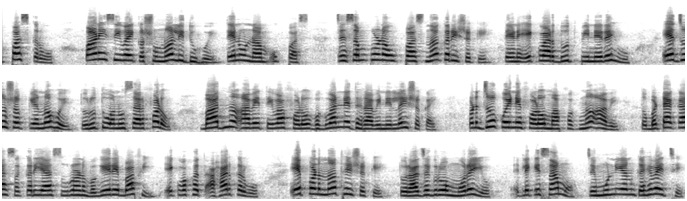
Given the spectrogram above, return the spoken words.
ઉપવાસ કરવો. પાણી સિવાય કશું ન લીધું હોય તેનું નામ ઉપવાસ. જે સંપૂર્ણ ઉપવાસ ન કરી શકે તેણે એકવાર દૂધ પીને રહેવું. એ જો શક્ય ન હોય તો ઋતુ અનુસાર ફળો. બાદ ન આવે તેવા ફળો ભગવાનને ધરાવીને લઈ શકાય. પણ જો કોઈને ફળો માફક ન આવે, તો બટાકા, સકરિયા, સુરણ વગેરે બાફી એક વખત આહાર કરવો. એ પણ ન થઈ શકે. તો રાજગરો મોરૈયો, એટલે કે સામો, જે મુનિયન કહેવાય છે,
